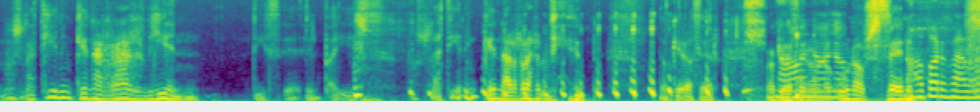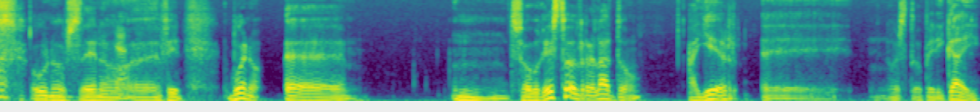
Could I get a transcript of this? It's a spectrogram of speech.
nos, la tienen que narrar bien, dice el país. Nos la tienen que narrar bien. No quiero hacer, un, obsceno. No, por favor. Un obsceno, en fin. Bueno, eh, mm, sobre esto del relato, ayer eh, nuestro Pericay,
